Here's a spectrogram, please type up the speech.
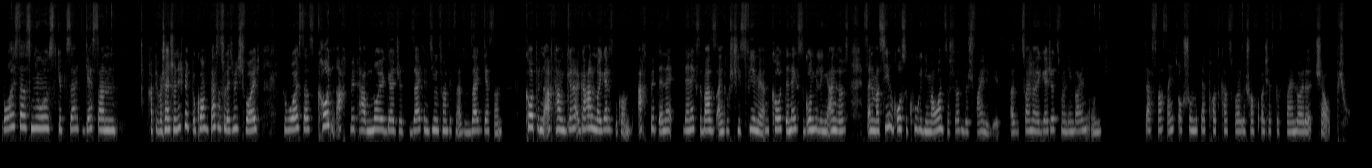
Ballstars News gibt es seit gestern, habt ihr wahrscheinlich schon nicht mitbekommen, das ist vielleicht wichtig für euch. Für Wallstars Code und 8-Bit haben neue Gadgets seit dem 27. also seit gestern. Codebit und 8 haben gerade neue Gadgets bekommen. 8-Bit, der, ne der nächste Basisangriff, schießt viel mehr. Code, der nächste grundlegende Angriff, ist eine massive große Kugel, die Mauern zerstört und durch Feinde geht. Also zwei neue Gadgets von den beiden und das war's eigentlich auch schon mit der Podcast-Folge. Ich hoffe, euch hat's gefallen, Leute. Ciao. Piu.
